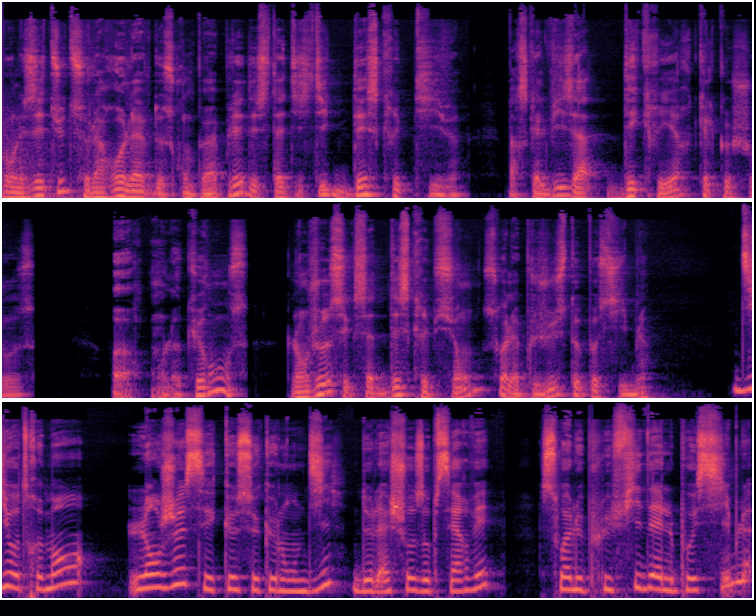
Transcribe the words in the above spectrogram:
Bon, les études, cela relève de ce qu'on peut appeler des statistiques descriptives, parce qu'elles visent à décrire quelque chose. Or, en l'occurrence, l'enjeu c'est que cette description soit la plus juste possible. Dit autrement, l'enjeu c'est que ce que l'on dit de la chose observée soit le plus fidèle possible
